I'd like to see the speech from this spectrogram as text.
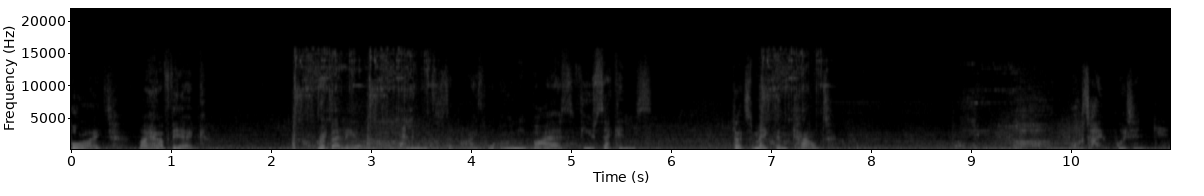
All right, I have the egg. Revelio. Element of surprise will only buy us a few seconds. Let's make them count. What I wouldn't give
